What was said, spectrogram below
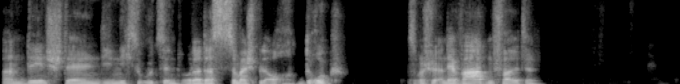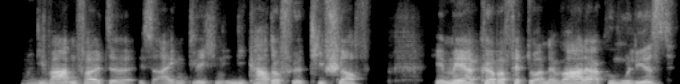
an den Stellen, die nicht so gut sind. Oder dass zum Beispiel auch Druck, zum Beispiel an der Wadenfalte. Die Wadenfalte ist eigentlich ein Indikator für Tiefschlaf. Je mehr Körperfett du an der Wade akkumulierst,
